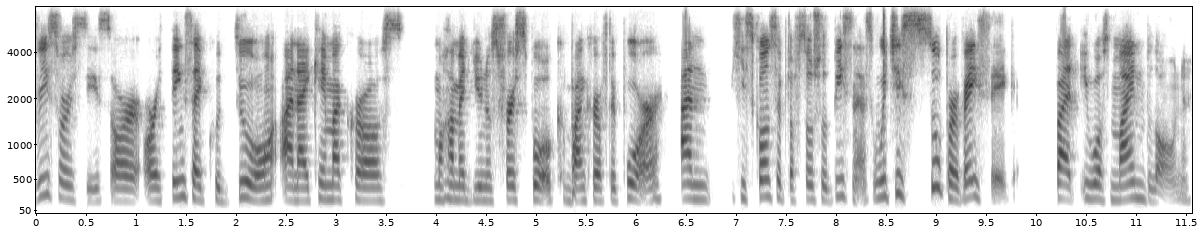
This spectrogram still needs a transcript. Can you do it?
resources or, or things I could do. And I came across Muhammad Yunus' first book, Banker of the Poor, and his concept of social business, which is super basic, but it was mind blown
